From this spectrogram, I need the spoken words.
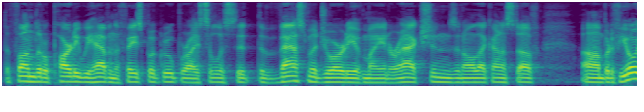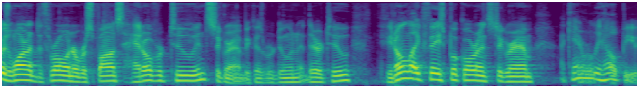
the fun little party we have in the Facebook group where I solicit the vast majority of my interactions and all that kind of stuff. Um, but if you always wanted to throw in a response, head over to Instagram because we're doing it there too. If you don't like Facebook or Instagram, I can't really help you.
